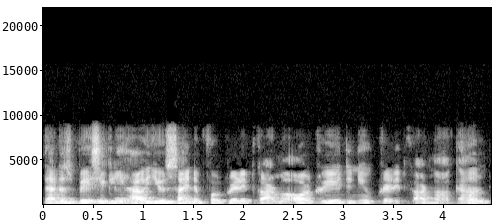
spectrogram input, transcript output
That is basically how you sign up for Credit Karma or create a new Credit Karma account.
